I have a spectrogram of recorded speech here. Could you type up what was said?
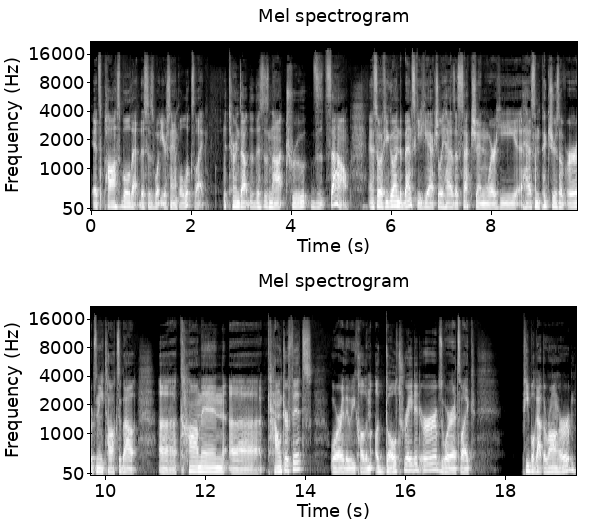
it's possible that this is what your sample looks like. It turns out that this is not true Zicao. And so if you go into Bensky, he actually has a section where he has some pictures of herbs and he talks about uh, common uh, counterfeits, or that we call them adulterated herbs, where it's like people got the wrong herb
